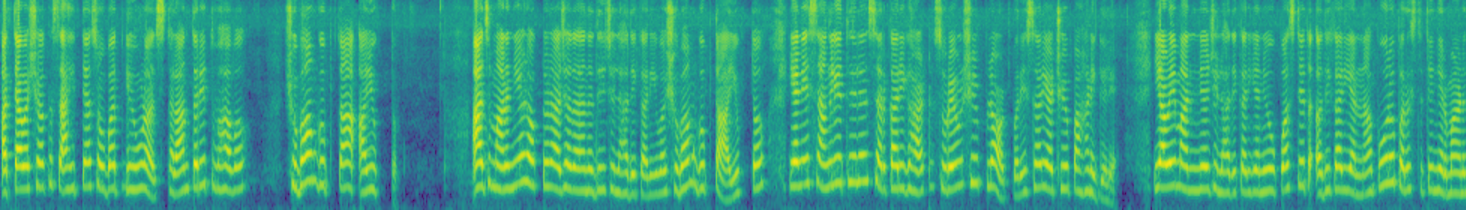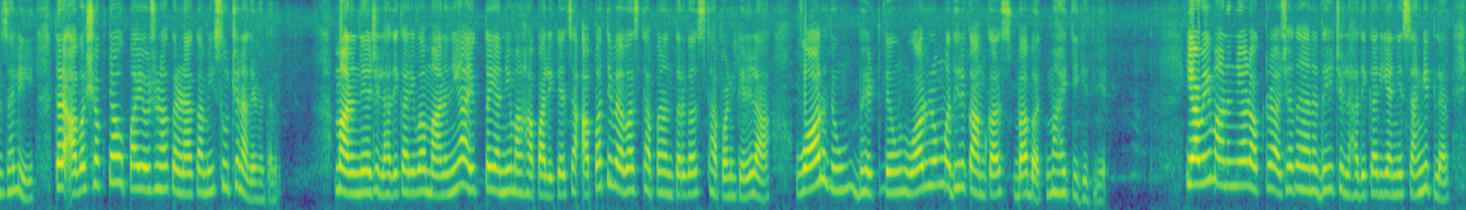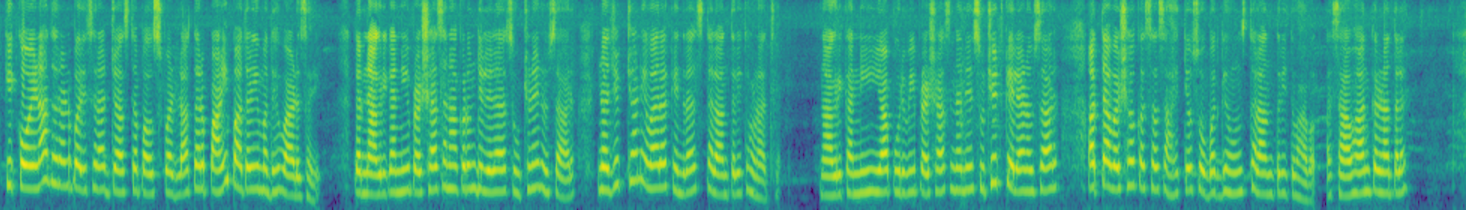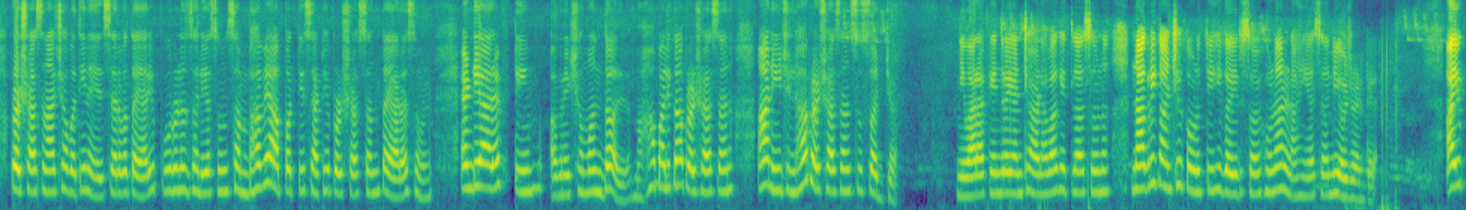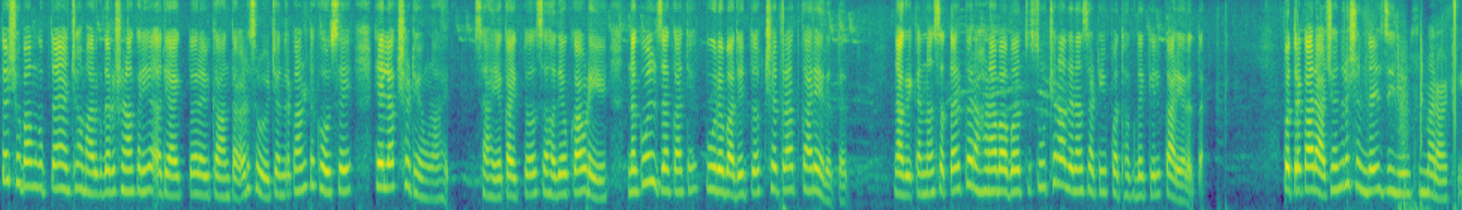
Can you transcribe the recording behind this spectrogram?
अत्यावश्यक साहित्यासोबत घेऊनच स्थलांतरित व्हावं. शुभम गुप्ता आयुक्त. आज माननीय डॉक्टर राजा दयानिधी जिल्हाधिकारी व शुभम गुप्ता आयुक्त यांनी सांगली येथील सरकारी घाट सूर्यवंशी प्लॉट परिसर याची पाहणी केली. यावेळी माननीय जिल्हाधिकारी यांनी उपस्थित अधिकारी यांना पूर परिस्थिती निर्माण झाली तर आवश्यक त्या उपाययोजना करण्याकामी सूचना देण्यात आल्या माननीय जिल्हाधिकारी व माननीय आयुक्त यांनी महापालिकेचा आपत्ती व्यवस्थापन अंतर्गत स्थापन केलेला वॉर रूम भेट देऊन वॉर रूममधील कामकाजबाबत माहिती घेतली यावेळी माननीय डॉक्टर अजय दयानिधी जिल्हाधिकारी यांनी सांगितलं की कोयना धरण परिसरात जास्त पाऊस पडला तर पाणी पातळीमध्ये वाढ झाली. तर नागरिकांनी प्रशासनाकडून दिलेल्या सूचनेनुसार नजीकच्या निवारा केंद्रात स्थलांतरित होण्याचं नागरिकांनी यापूर्वी प्रशासनाने सूचित केल्यानुसार अत्यावश्यक असं साहित्य सोबत घेऊन स्थलांतरित व्हावं असं आवाहन करण्यात आलं प्रशासनाच्या वतीने सर्व तयारी पूर्ण झाली असून संभाव्य आपत्तीसाठी प्रशासन तयार असून N D R F team अग्निशमन दल महापालिका प्रशासन आणि जिल्हा प्रशासन सुसज्ज. निवारा केंद्र यांचा आढावा घेतला असून नागरिकांची कोणतीही गैरसोय होणार नाही असं नियोजन केलं. आयुक्त शुभम गुप्ता यांच्या मार्गदर्शनाखाली अधिआयुक्त रविकांत अडसूळ चंद्रकांत खवसे हे लक्ष ठेवून आहेत. सहाय्यक आयुक्त सहदेव कावडे नकुल जकाते पूरबाधित क्षेत्रात कार्यरत आहेत. नागरिकांना सतर्क राहण्याबाबत सूचना देण्यासाठी पथक देखील कार्यरत आहे पत्रकार राजेंद्र शिंदे झी न्यूज मराठी.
